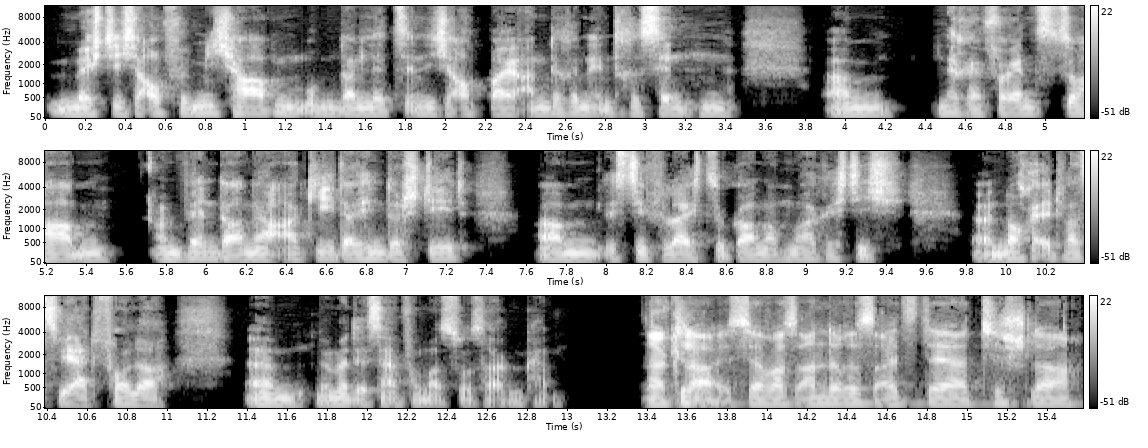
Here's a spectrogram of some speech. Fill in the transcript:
möchte ich auch für mich haben, um dann letztendlich auch bei anderen Interessenten ähm, eine Referenz zu haben. Und wenn da eine AG dahinter steht, ähm, ist die vielleicht sogar noch mal richtig äh, noch etwas wertvoller, ähm, wenn man das einfach mal so sagen kann. Na klar, genau. ist ja was anderes als der Tischler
